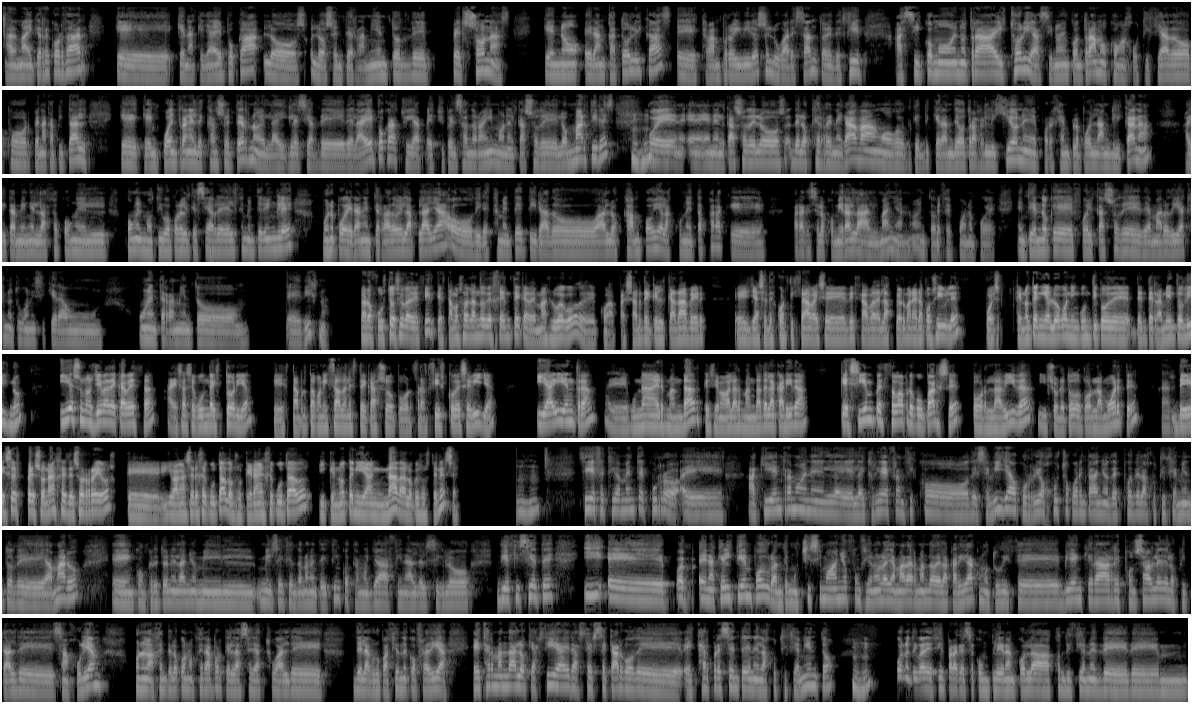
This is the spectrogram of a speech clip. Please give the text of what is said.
además hay que recordar que, que en aquella época los, los enterramientos de personas que no eran católicas eh, estaban prohibidos en lugares santos. Es decir, así como en otras historias, si nos encontramos con ajusticiados por pena capital que, encuentran el descanso eterno en las iglesias de, la época, estoy, estoy, pensando ahora mismo en el caso de los mártires, pues en, el caso de los, de los que renegaban o que, que, eran de otras religiones, por ejemplo, pues la anglicana, ahí también enlazo con el, con el motivo por el que se abre el cementerio inglés, bueno, pues eran enterrados en la playa o directamente tirados a los campos y a las cunetas para que para que se los comieran las alimañas, ¿no? Entonces, bueno, pues entiendo que fue el caso de, Amaro Díaz que no tuvo ni siquiera un, enterramiento eh, digno. Claro, justo eso iba a decir, que estamos hablando de gente que además luego, eh, a pesar de que el cadáver eh, ya se descuartizaba y se dejaba de la peor manera posible, pues que no tenía luego ningún tipo de, enterramiento digno. Y eso nos lleva de cabeza a esa segunda historia, que está protagonizada en este caso por Francisco de Sevilla. Y ahí entra eh, una hermandad que se llamaba la Hermandad de la Caridad, que sí empezó a preocuparse por la vida y sobre todo por la muerte de esos personajes, de esos reos que iban a ser ejecutados o que eran ejecutados y que no tenían nada a lo que sostenerse. Sí, efectivamente, Curro. Eh, Aquí entramos en eh, la historia de Francisco de Sevilla. Ocurrió justo 40 años después del ajusticiamiento de Amaro, en concreto en el año 1695. Estamos ya a final del siglo XVII. Y eh, en aquel tiempo, durante muchísimos años, funcionó la llamada Hermandad de la Caridad, como tú dices bien, que era responsable del Hospital de San Julián. Bueno, la gente lo conocerá porque es la sede actual de, de la agrupación de cofradías. Esta hermandad lo que hacía era hacerse cargo de estar presente en el ajusticiamiento. Bueno, te iba a decir para que se cumplieran con las condiciones de,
